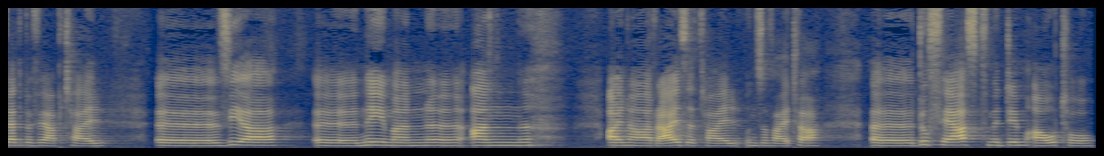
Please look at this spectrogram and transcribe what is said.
Wettbewerb teil, wir nehmen an einer Reise teil und so weiter. Du fährst mit dem Auto.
